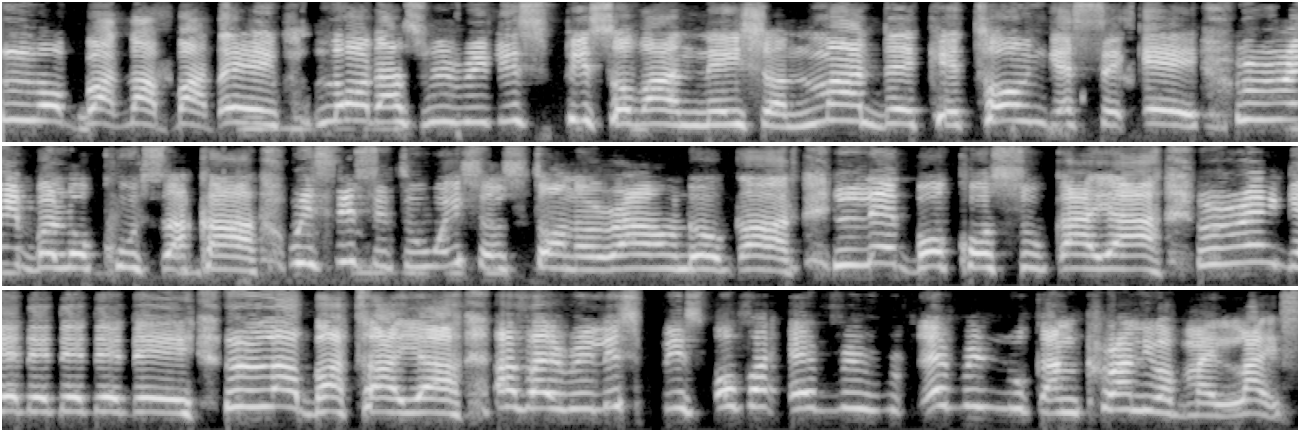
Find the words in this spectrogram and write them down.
Lobalabade. Lord, as we release peace of our nation, Mande ketonge seke. Rebolokusaka. We see situations turn around, oh God. Leboko sukaya. Regedededede. Labataya. As I release peace over every every nook and cranny of my life,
